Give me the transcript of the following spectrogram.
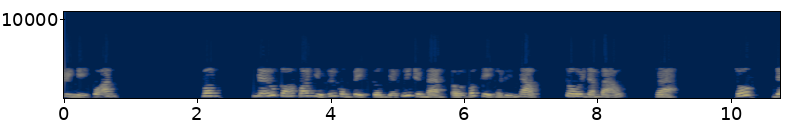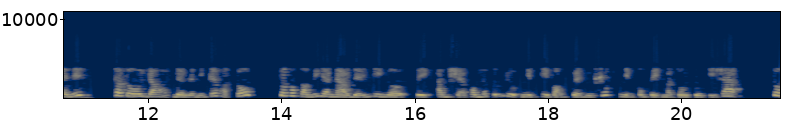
suy nghĩ của anh. Vâng, nếu có quá nhiều thứ công việc cần giải quyết trên bàn ở bất kỳ thời điểm nào, tôi đảm bảo. Và, tốt, Dennis, theo tôi đó đều là những kế hoạch tốt. Tôi không còn lý do nào để nghi ngờ việc anh sẽ không đáp ứng được những kỳ vọng về hiệu suất những công việc mà tôi vừa chỉ ra. Tôi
